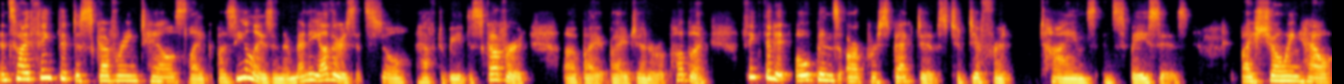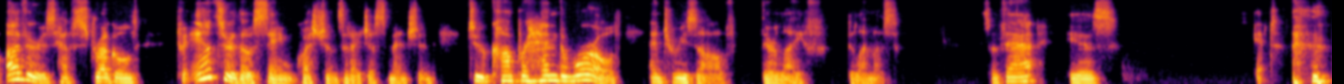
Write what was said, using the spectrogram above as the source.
And so I think that discovering tales like Basile's, and there are many others that still have to be discovered uh, by, by a general public, I think that it opens our perspectives to different times and spaces by showing how others have struggled to answer those same questions that I just mentioned, to comprehend the world and to resolve their life dilemmas. So that is it.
